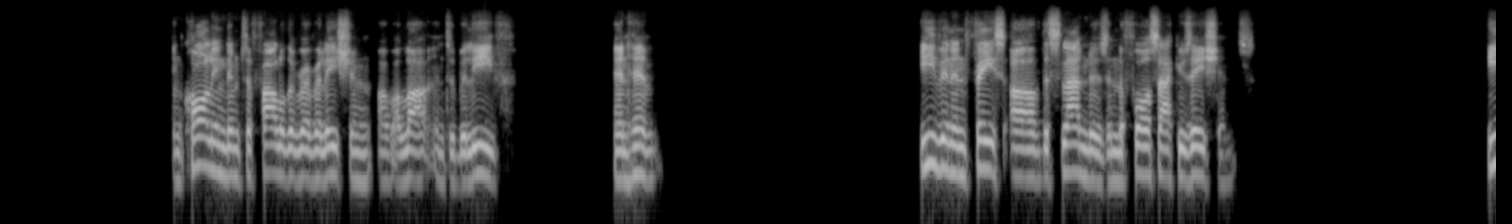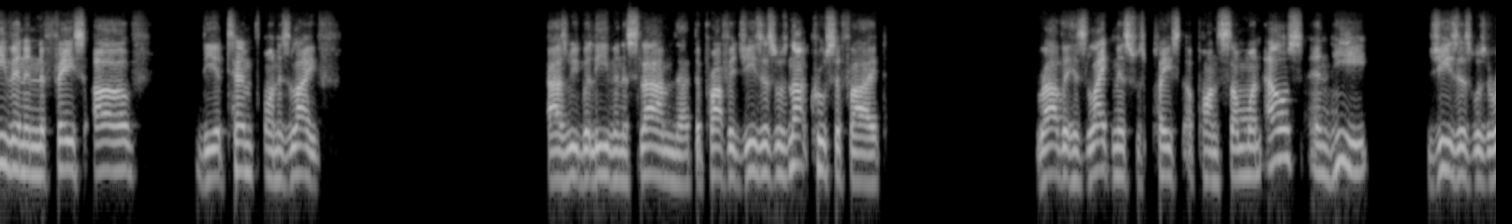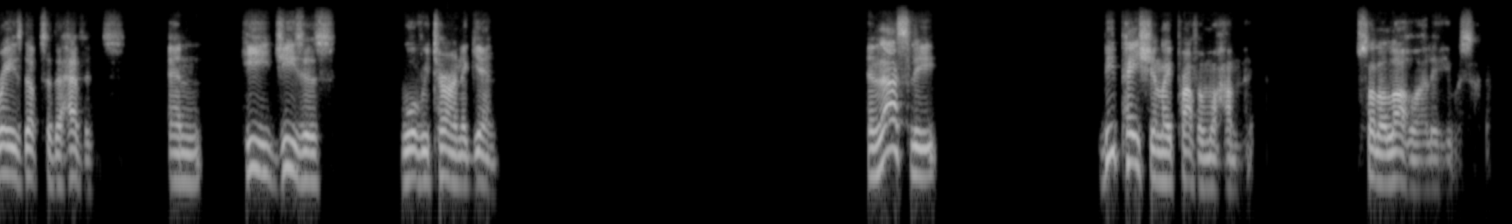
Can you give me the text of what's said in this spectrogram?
and calling them to follow the revelation of Allah and to believe in Him. Even in face of the slanders and the false accusations, even in the face of the attempt on his life. As we believe in Islam that the Prophet Jesus was not crucified, rather, his likeness was placed upon someone else, and he, Jesus, was raised up to the heavens. And he, Jesus, will return again. And lastly, be patient like Prophet Muhammad sallallahu alaihi wasallam.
